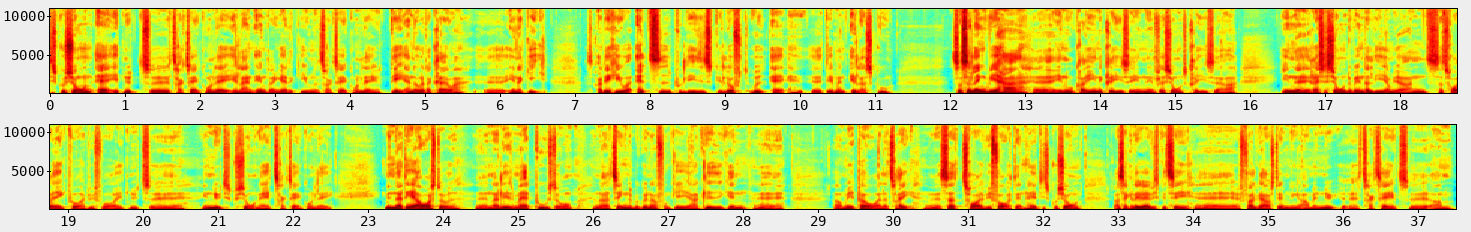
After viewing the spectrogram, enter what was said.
diskussion af et nyt øh, traktatgrundlag eller en ændring af det givende traktatgrundlag, det er noget, der kræver øh, energi, og det hiver altid politisk luft ud af øh, det, man ellers skulle så så længe vi har øh, en Ukraine-krise, en inflationskrise og en øh, recession, der venter lige om hjørnet, så tror jeg ikke på, at vi får et nyt, øh, en ny diskussion af et traktatgrundlag. Men når det er overstået, øh, når det ligesom er et pusterum, når tingene begynder at fungere og glide igen øh, om et par år eller tre, øh, så tror jeg, at vi får den her diskussion. Og så kan det være, at vi skal til øh, folkeafstemning om en ny øh, traktat øh, om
